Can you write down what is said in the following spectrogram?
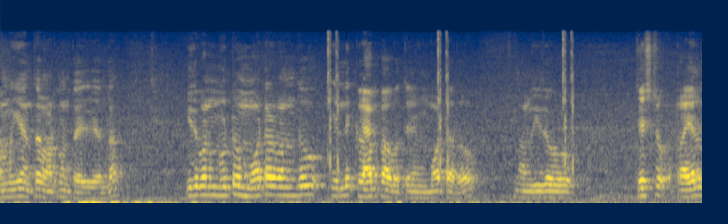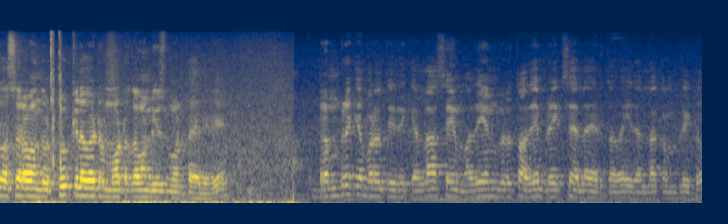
ನಮಗೆ ಅಂತ ಮಾಡ್ಕೊತಾ ಇದೀವಿ ಎಲ್ಲ. ಇದು ಬಂದ್ಬಿಟ್ಟು ಮೋಟರ್ ಒಂದು ಇಲ್ಲಿ ಕ್ಲ್ಯಾಂಪ್ ಆಗುತ್ತೆ ನಿಮ್ಮ ಮೋಟರು ನಮ್ಮದು ಇದು ಜಸ್ಟ್ ಟ್ರಯಲ್ಗೋಸ್ಕರ ಒಂದು ಟೂ ಕಿಲೋಮೀಟ್ರ್ ಮೋಟರ್ ತೊಗೊಂಡು ಯೂಸ್ ಮಾಡ್ತಾ ಇದ್ದೀವಿ. ಡ್ರಮ್ ಬ್ರೇಕೇ ಬರುತ್ತೆ ಇದಕ್ಕೆಲ್ಲ ಸೇಮ್ ಅದೇನು ಬರುತ್ತೋ ಅದೇ ಬ್ರೇಕ್ಸ್ ಎಲ್ಲ ಇರ್ತವೆ ಇದೆಲ್ಲ ಕಂಪ್ಲೀಟು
